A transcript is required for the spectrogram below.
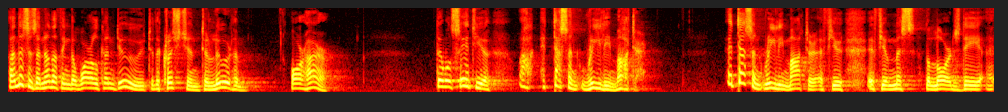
And this is another thing the world can do to the Christian to lure him or her. They will say to you, Well, it doesn't really matter. It doesn't really matter if you, if you miss the Lord's Day uh,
